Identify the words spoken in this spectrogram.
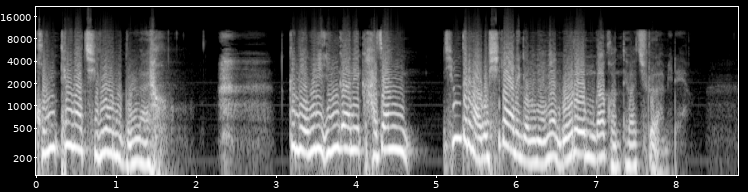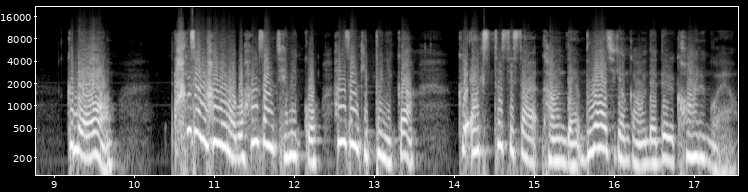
권태나 지루함을 몰라요. 근데 우리 인간이 가장 힘들어하고 싫어하는 게 뭐냐면 외로움과 권태와 지루함이래요. 근데요, 항상 황홀하고 항상 재밌고 항상 기쁘니까 그 엑스터시 가운데 무아지경 가운데 늘 거하는 거예요.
